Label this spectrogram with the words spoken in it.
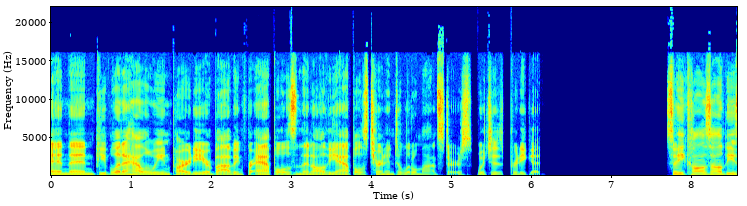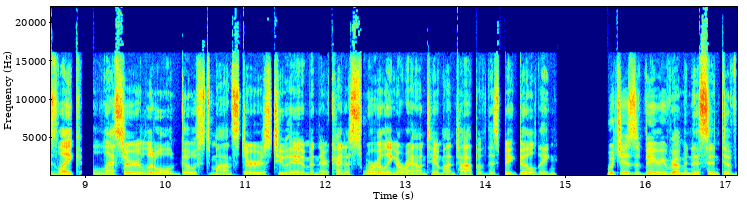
and then people at a Halloween party are bobbing for apples, and then all the apples turn into little monsters, which is pretty good. So he calls all these like lesser little ghost monsters to him, and they're kind of swirling around him on top of this big building which is very reminiscent of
